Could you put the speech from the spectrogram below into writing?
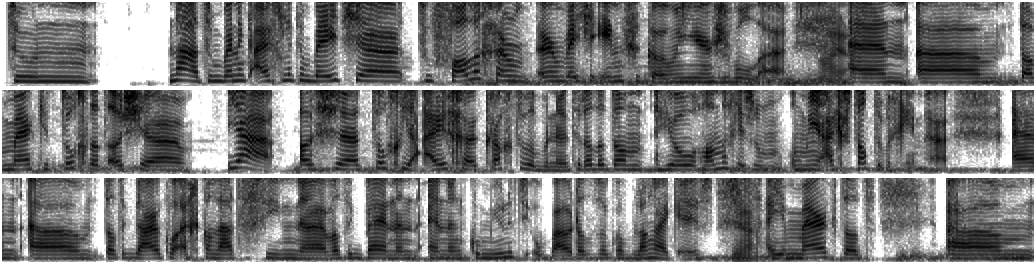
toen, nou, toen ben ik eigenlijk een beetje toevallig er, er een beetje ingekomen hier in Zwolle. Oh ja. En ehm, dan merk je toch dat als je ja, als je toch je eigen krachten wil benutten, dat het dan heel handig is om, om in je eigen stad te beginnen. En ehm, dat ik daar ook wel echt kan laten zien eh, wat ik ben en, en een community opbouwen, dat het ook wel belangrijk is. Ja. En je merkt dat ehm,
